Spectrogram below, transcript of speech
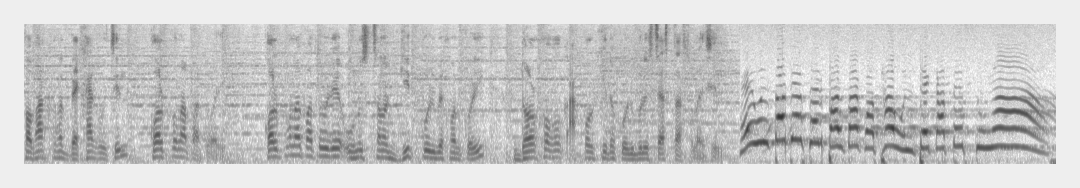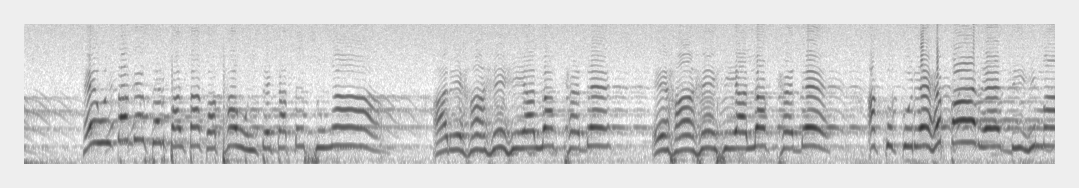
সভাখনত দেখা গৈছিল কল্পনা পাটোৱাৰী। কল্পনা পাটোৱাৰীয়ে অনুষ্ঠানত গীত পৰিৱেশন কৰি দৰ্শকক আকৰ্ষিত কৰিবলৈ চেষ্টা চলাইছিল। আরে হাহে হিয়া লক্ষ্যে দে এ হাহে হিয়া লক্ষ্যে দে আ কুকুরে হে পারে দিমা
